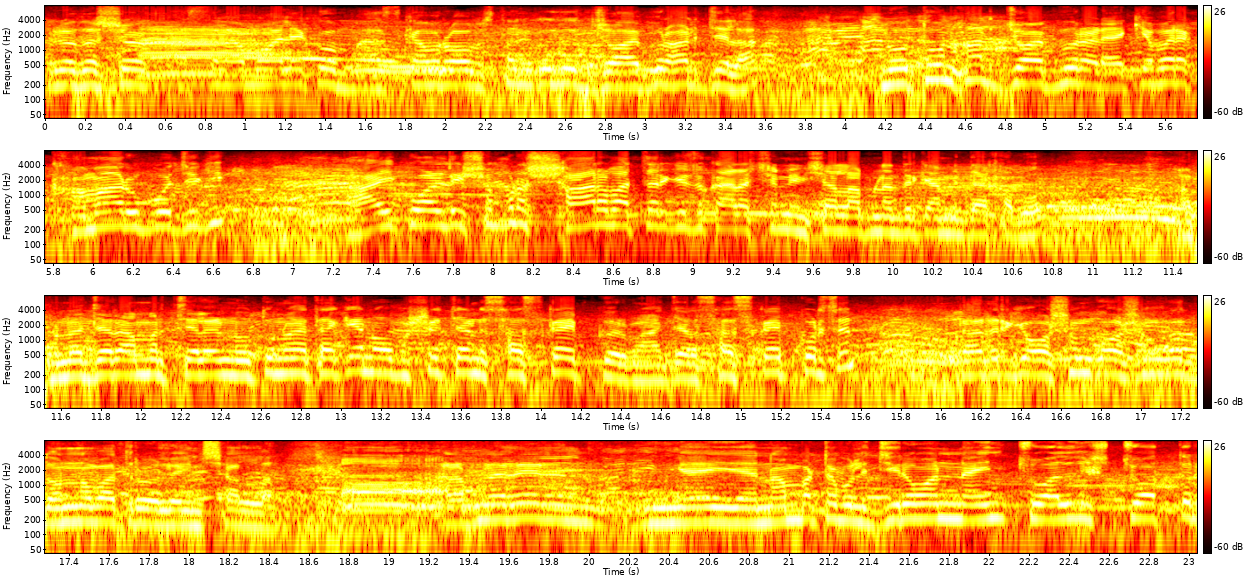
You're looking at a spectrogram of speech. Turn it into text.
প্রিয় দর্শক, আসসালামু আলাইকুম। আজকে আমরা অবস্থান করছি জয়পুরহাট জেলা। নতুন হাট জয়পুরহাট, একেবারে খামার উপযোগী হাই কোয়ালিটির সম্পূর্ণ সার বাচ্চার কিছু কালেকশন ইনশাল্লাহ আপনাদেরকে আমি দেখাবো। আপনারা যারা আমার চ্যানেল নতুন হয়ে থাকেন, অবশ্যই চ্যানেল সাবস্ক্রাইব করবেন। আর যারা সাবস্ক্রাইব করছেন, তাদেরকে অসংখ্য অসংখ্য ধন্যবাদ রইল ইনশাল্লাহ আর আপনাদের এই নাম্বারটা বলি, জিরো ওয়ান নাইন চুয়াল্লিশ চুয়াত্তর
